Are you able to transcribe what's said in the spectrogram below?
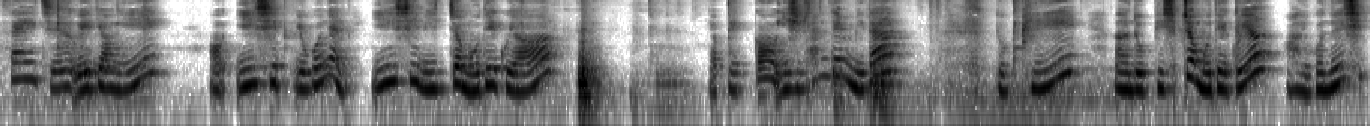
사이즈 외경이 어, 20 요거는 22.5대고요. 옆에 거 23대입니다. 높이 어, 높이 10.5대고요. 아, 요거는 10,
